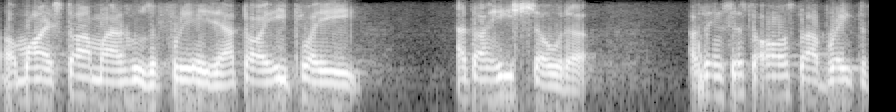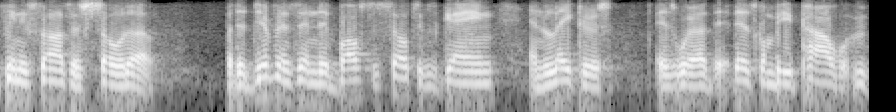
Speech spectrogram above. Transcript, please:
Amar'e Stoudemire, who's a free agent, I thought he played. I thought he showed up. I think since the All Star break, the Phoenix Suns have showed up. But the difference in the Boston Celtics game and Lakers is where there's going to be power,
